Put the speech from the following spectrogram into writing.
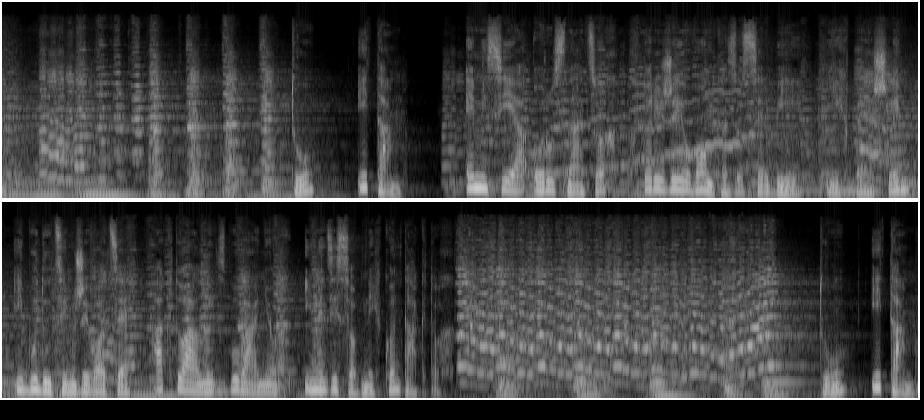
Tu i tam. Emisija o Rusnacoh, ktorí žijú vonka zo Srbiji, ich prešlim i buducim živoce, aktualnih zbuvanjoh i međusobnih kontaktoh. Tu i tam.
